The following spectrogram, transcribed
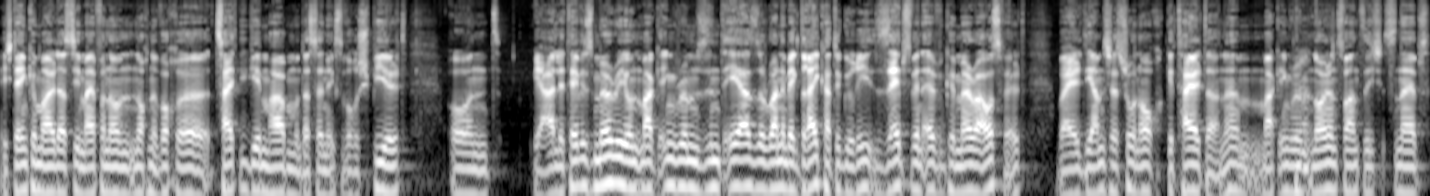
Ich denke mal, dass sie ihm einfach noch, noch eine Woche Zeit gegeben haben und dass er nächste Woche spielt. Und ja, Latavius Murray und Mark Ingram sind eher so Running Back 3 Kategorie, selbst wenn Alvin Kamara ausfällt, weil die haben sich das schon auch geteilt da, ne? Mark Ingram ja. 29 Snaps,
